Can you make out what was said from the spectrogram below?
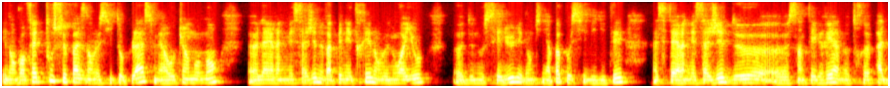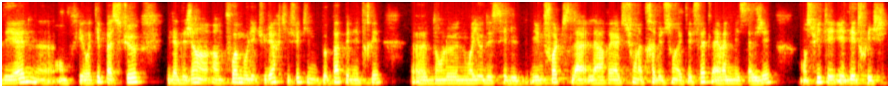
Et donc en fait, tout se passe dans le cytoplasme, mais à aucun moment l'ARN messager ne va pénétrer dans le noyau de nos cellules et donc il n'y a pas possibilité à cet ARN messager de s'intégrer à notre ADN en priorité parce que il a déjà un poids moléculaire qui fait qu'il ne peut pas pénétrer dans le noyau des cellules. Et une fois que la, la réaction, la traduction a été faite, l'ARN messager ensuite est, détruit.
